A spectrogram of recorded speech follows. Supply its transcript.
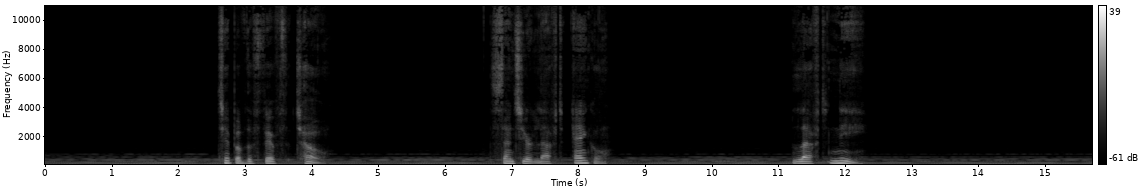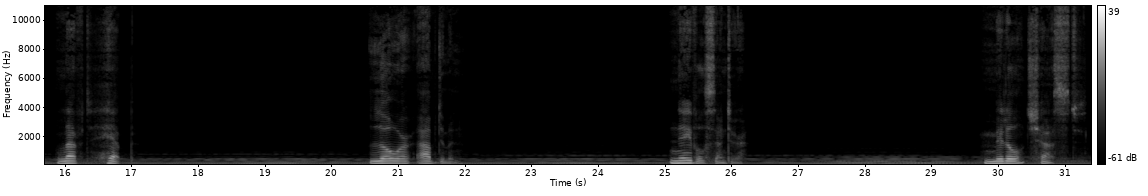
tip of the fifth toe. Sense your left ankle, left knee, left hip, lower abdomen, navel center, middle chest.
